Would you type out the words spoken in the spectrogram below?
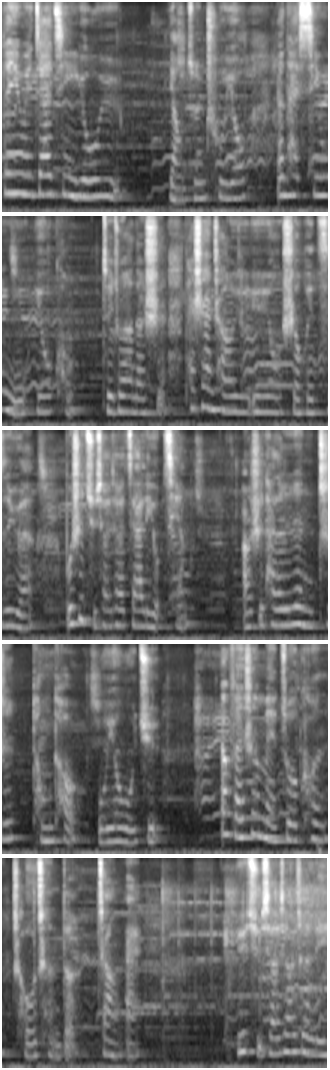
但因为家境优裕，养尊处优，让她心无忧恐。最重要的是，她擅长于运用社会资源。不是曲筱绡家里有钱，而是她的认知通透，无忧无惧。让樊胜美坐困愁城的障碍，与曲筱绡这里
